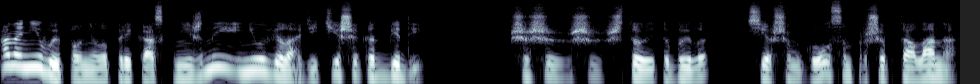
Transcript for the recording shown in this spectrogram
Она не выполнила приказ княжны и не увела детишек от беды. «Ш-ш-ш, что это было?» — севшим голосом прошептала она.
